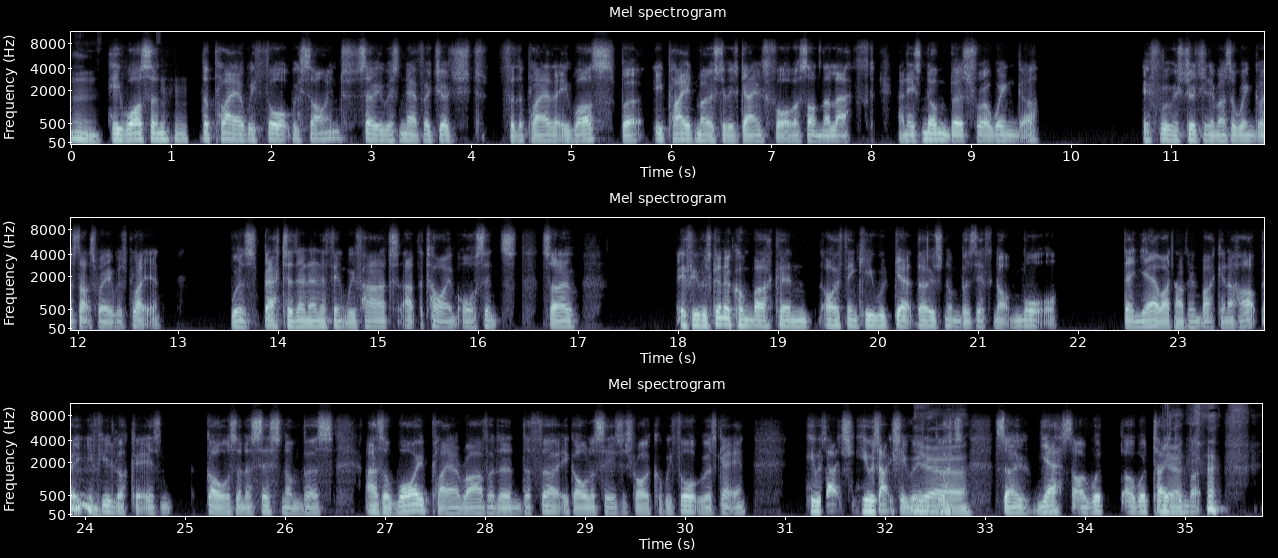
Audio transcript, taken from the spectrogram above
Hmm. he wasn't Mhm. the player we thought we signed, so he was never judged for the player that he was. But he played most of his games for us on the left, and his numbers for a winger, if we was judging him as a winger, as that's where he was playing, was better than anything we've had at the time or since. So if he was going to come back, and I think he would get those numbers, if not more, then yeah, I'd have him back in a heartbeat. Hmm. If you look at his goals and assist numbers as a wide player rather than the 30 goal a season striker we thought we was getting, he was actually he was actually really yeah, good. So yes, I would I would take yeah. him back.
